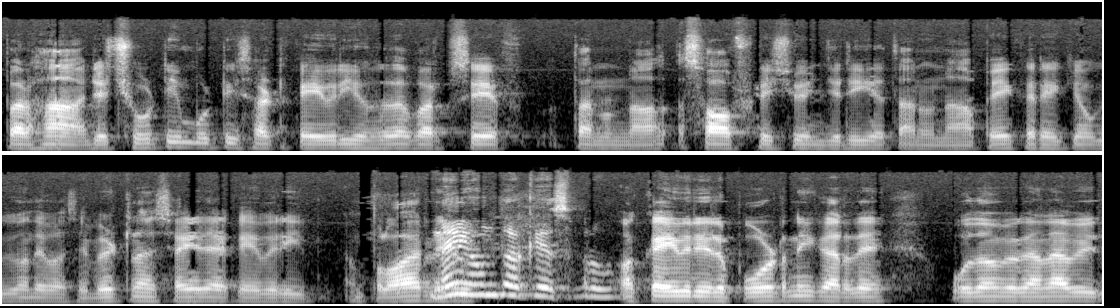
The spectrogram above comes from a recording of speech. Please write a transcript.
ਪਰ ਹਾਂ ਜੇ ਛੋਟੀ ਮੋਟੀ ਸੱਟ ਕਈ ਵਾਰੀ ਹੋ ਸਕਦਾ ਵਰਕ ਸੇਫ ਤੁਹਾਨੂੰ ਨਾ ਸੌਫਟ ਟਿਸ਼ੂ ਇੰਜਰੀ ਹੈ ਤੁਹਾਨੂੰ ਨਾ ਪੇ ਕਰੇ ਕਿਉਂਕਿ ਉਹਦੇ ਵਾਸਤੇ ਵਿਟਨੈਸ ਚਾਹੀਦਾ ਕਈ ਵਾਰੀ EMPLOYER ਨਹੀਂ ਹੁੰਦਾ ਕੇਸ ਪ੍ਰੂਫ ਕਈ ਵਾਰੀ ਰਿਪੋਰਟ ਨਹੀਂ ਕਰਦੇ। ਉਦੋਂ ਵੀ ਕਹਿੰਦਾ ਵੀ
